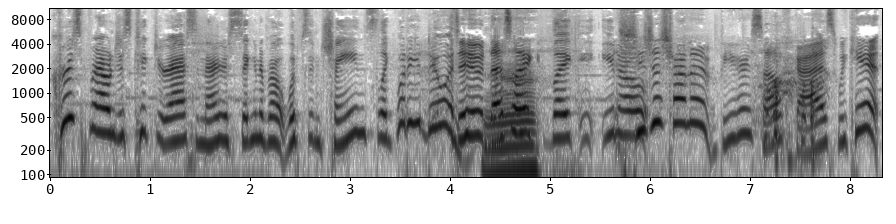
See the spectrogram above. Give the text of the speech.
Chris Brown just kicked your ass and now you're singing about whips and chains? Like, what are you doing? Dude, that's Yeah. like Like, you know. she's just trying to be herself, guys. We can't.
